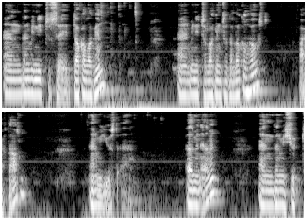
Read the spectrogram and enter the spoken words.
And then we need to say docker login and we need to log into the localhost 5000 and we use the admin admin. And then we should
